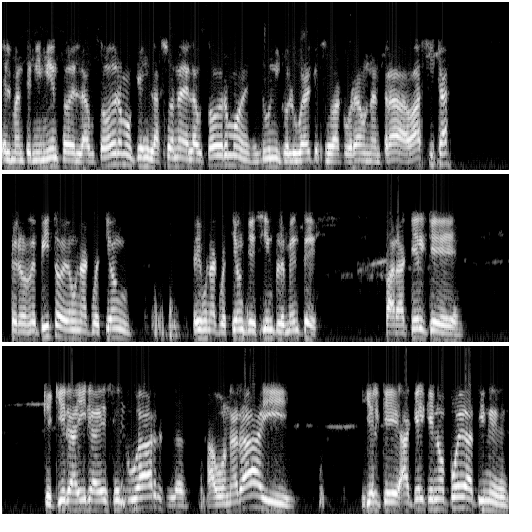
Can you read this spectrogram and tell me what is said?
el mantenimiento del autódromo, que es la zona del autódromo, es el único lugar que se va a cobrar una entrada básica, pero repito, es una cuestión es una cuestión que simplemente para aquel que que quiera ir a ese lugar abonará y y el que aquel que no pueda tiene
